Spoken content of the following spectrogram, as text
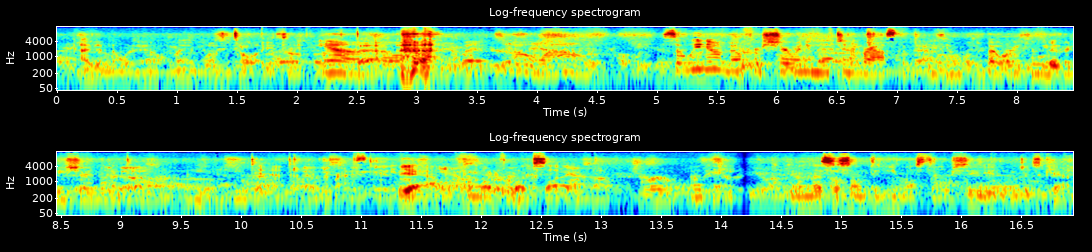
And I didn't know what his middle name was until I looked Yeah. at that. Oh wow. So we don't know for sure when he moved to Nebraska, but we can, but we can be pretty sure that he did. He, he did end up in Nebraska. yeah, from what it looks like. Okay. And this is something he must have received and just kept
